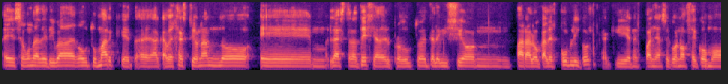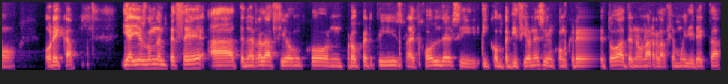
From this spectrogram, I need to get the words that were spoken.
eh, segunda derivada de go-to-market, acabé gestionando la estrategia del producto de televisión para locales públicos, que aquí en España se conoce como Oreca, y ahí es donde empecé a tener relación con properties, right holders y, competiciones y en concreto a tener una relación muy directa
